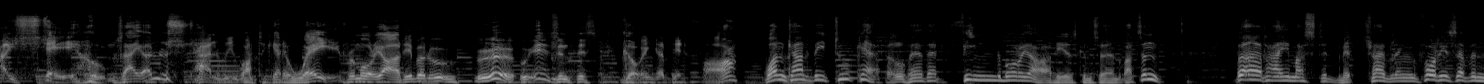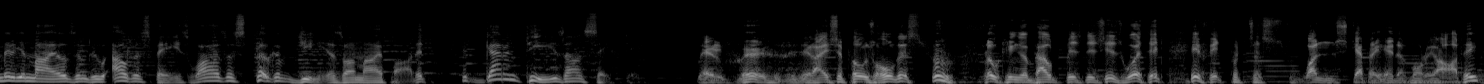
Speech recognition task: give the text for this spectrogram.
I say, Holmes, I understand we want to get away from Moriarty, but oh, oh, isn't this going a bit far? One can't be too careful where that fiend Moriarty is concerned, Watson. But I must admit, traveling 47 million miles into outer space was a stroke of genius on my part. It, it guarantees our safety. Well, well, then I suppose all this oh, floating about business is worth it if it puts us one step ahead of Moriarty.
